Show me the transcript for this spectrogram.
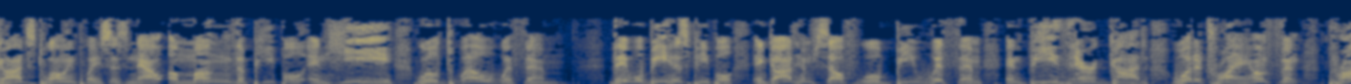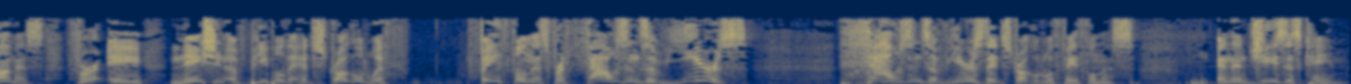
God's dwelling place is now among the people, and He will dwell with them. They will be His people, and God Himself will be with them and be their God. What a triumphant promise for a nation of people that had struggled with faithfulness for thousands of years. Thousands of years they'd struggled with faithfulness. And then Jesus came.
